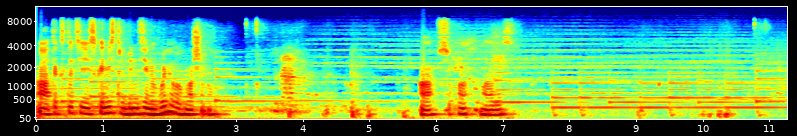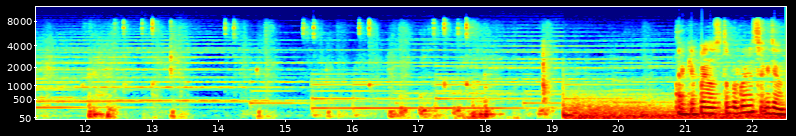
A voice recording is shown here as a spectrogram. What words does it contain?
А, ты, кстати, из канистры бензина вылила в машину? А, все, молодец. Так, я понял, за тобой гонится. Где он?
